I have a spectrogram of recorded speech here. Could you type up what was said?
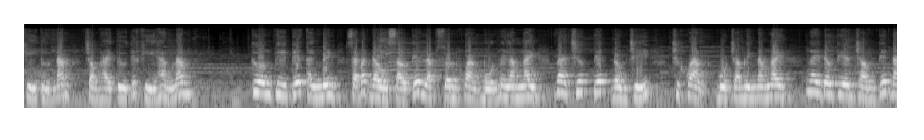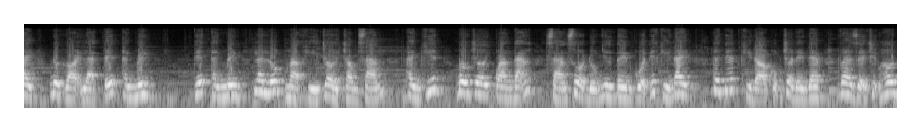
khí thứ 5 trong 24 tiết khí hàng năm. Thường thì tiết Thanh Minh sẽ bắt đầu sau tiết Lập Xuân khoảng 45 ngày và trước tiết Đồng Chí trước khoảng 105 ngày. Ngày đầu tiên trong tiết này được gọi là Tết Thanh Minh. Tiết Thanh Minh là lúc mà khí trời trong sáng, thanh khiết, bầu trời quang đãng, sáng sủa đúng như tên của tiết khí này. Thời tiết khi đó cũng trở nên đẹp và dễ chịu hơn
